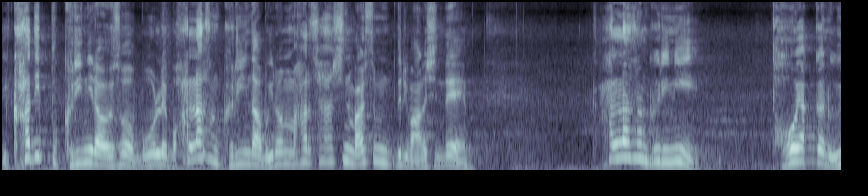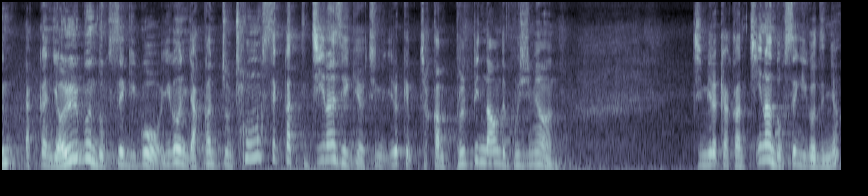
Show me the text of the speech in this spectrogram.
이 카디프 그린이라고 해서 뭐 원래 뭐 한라산 그린이다 뭐 이런 하시는 말씀들이 많으신데 한라산 그린이 더 약간 은, 약간 엷은 녹색이고 이건 약간 좀 청록색 같은 진한 색이에요. 지금 이렇게 잠깐 불빛 나오는데 보시면 지금 이렇게 약간 진한 녹색이거든요.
